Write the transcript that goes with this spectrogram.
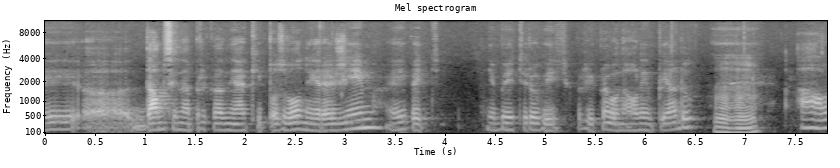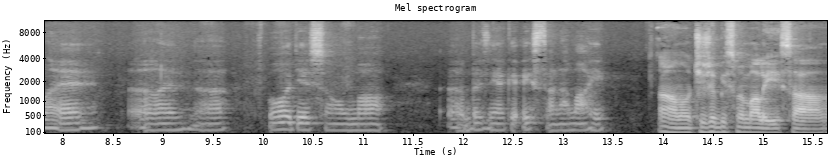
hej, uh, dám si napríklad nejaký pozvolný režim, hej, veď nebudete robiť prípravu na Olympiádu, uh-huh. Ale len uh, pohode, som e, bez nejakej extra namáhy. Áno, čiže by sme mali sa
